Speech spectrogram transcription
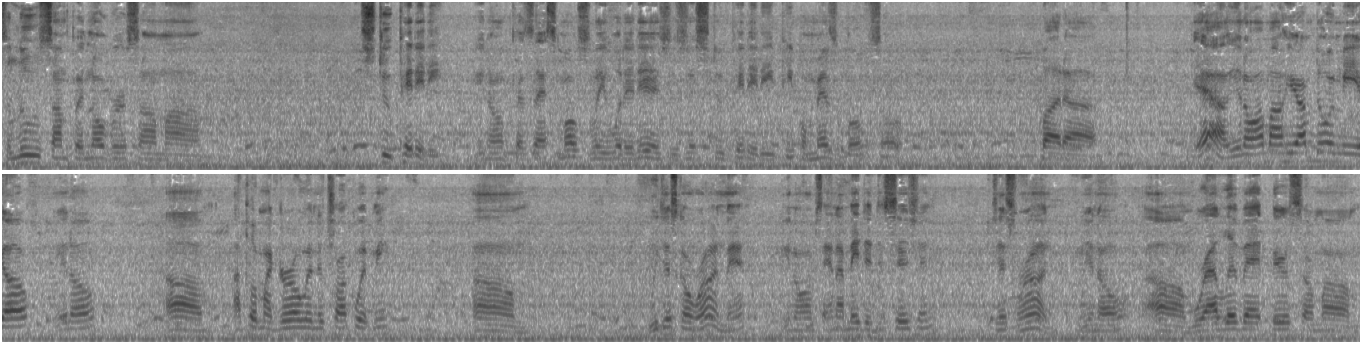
to lose something over some uh, stupidity. You know, because that's mostly what it is. Is just stupidity. People miserable. So, but uh, yeah, you know, I'm out here. I'm doing me, y'all. You know, um, I put my girl in the truck with me. Um, we just gonna run, man. You know what I'm saying? I made the decision. Just run. You know, um, where I live at, there's some um,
